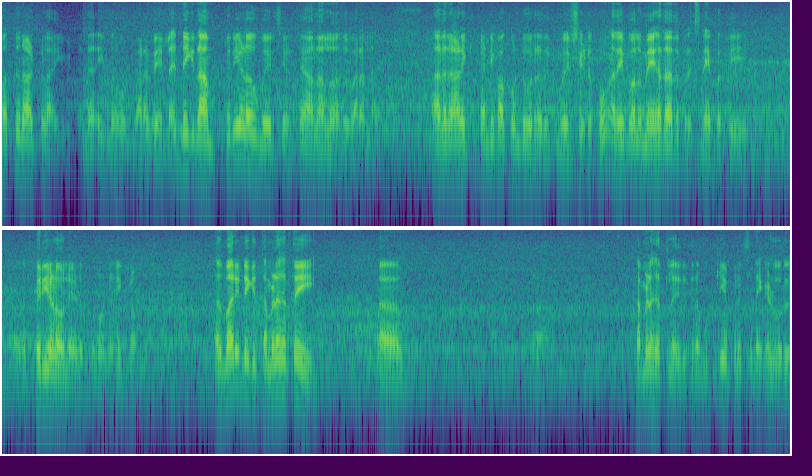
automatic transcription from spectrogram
பத்து நாட்கள் இல்லை இன்னும் வரவே இல்லை. இன்றைக்கி நான் பெரிய அளவு முயற்சி எடுத்தேன் ஆனாலும் அது வரலை. அதை நாளைக்கு கண்டிப்பாக கொண்டு வர்றதுக்கு முயற்சி எடுப்போம். அதே போல் மேகதாது பிரச்சனையை பற்றி பெரிய அளவில் எழுப்பணும்னு நினைக்கிறோம். அது மாதிரி இன்றைக்கி தமிழகத்தை தமிழகத்தில் இருக்கிற முக்கிய பிரச்சனைகள் ஒரு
